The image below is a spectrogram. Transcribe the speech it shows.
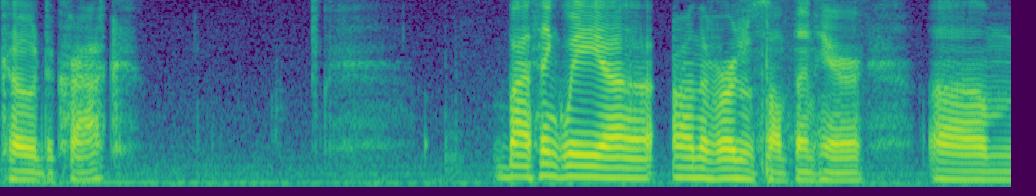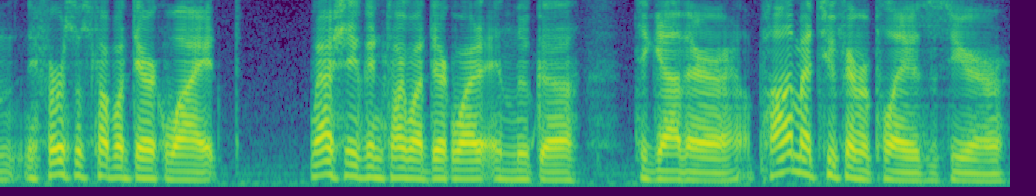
code to crack, but I think we uh, are on the verge of something here. Um, first, let's talk about Derrick White. Well, actually, we can talk about Derrick White and Luka together. Probably my two favorite plays this year.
